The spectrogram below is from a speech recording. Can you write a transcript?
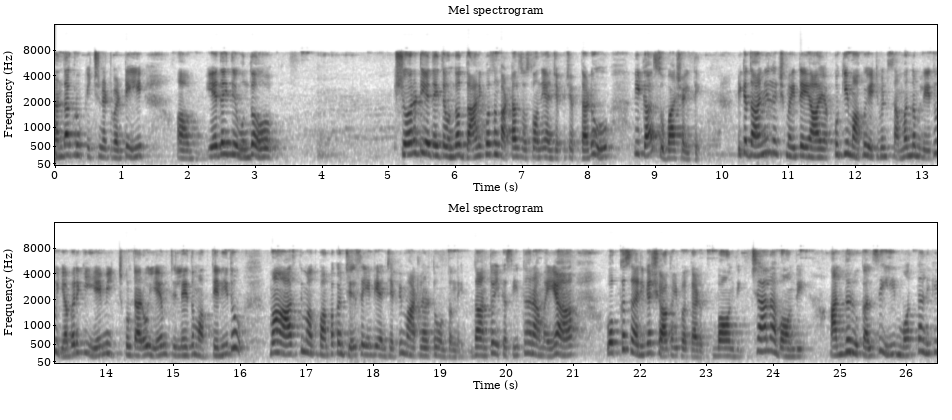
నందా గ్రూప్కి ఇచ్చినటువంటి ఏదైతే ఉందో షూరిటీ ఏదైతే ఉందో దానికోసం కట్టాల్సి వస్తుంది అని చెప్పి చెప్తాడు ఇక సుభాష్ అయితే. ఇక ధాన్యలక్ష్మి అయితే ఆ అప్పుకి మాకు ఎటువంటి సంబంధం లేదు. ఎవరికి ఏమి ఇచ్చుకుంటారో ఏం లేదో మాకు తెలియదు మా ఆస్తి మాకు పంపకం చేసేయండి అని చెప్పి మాట్లాడుతూ ఉంటుంది. దాంతో ఇక సీతారామయ్య ఒక్కసారిగా షాక్ అయిపోతాడు. బాగుంది. చాలా బాగుంది. అందరూ కలిసి మొత్తానికి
